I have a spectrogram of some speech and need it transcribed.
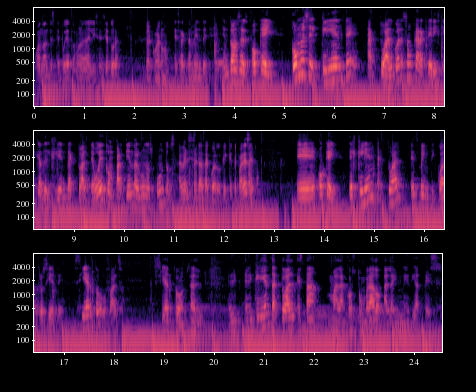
cuando antes te podía tomar una licenciatura. De acuerdo. Exactamente. Entonces, ok, ¿cómo es el cliente actual? ¿Cuáles son características del cliente actual? Te voy a ir compartiendo algunos puntos, a ver si estás de acuerdo. ¿Qué te parece? Eh, ok, el cliente actual es 24/7, ¿cierto o falso? Cierto, o sea, el, el, cliente actual está mal acostumbrado a la inmediatez.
